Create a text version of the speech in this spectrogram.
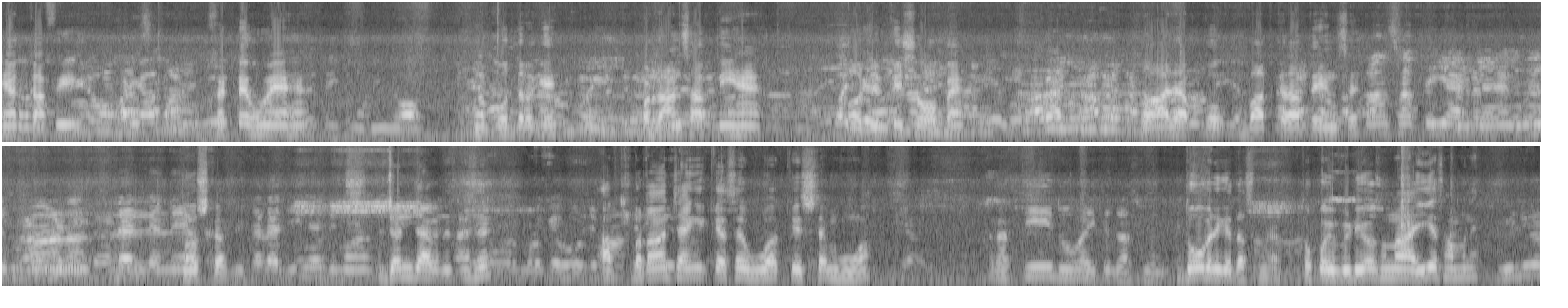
यहाँ काफ़ी इकट्ठे हुए हैं। नकोदर के प्रधान साहब भी हैं। और जिनकी शॉप है। तो आज आपको बात कराते हैं इनसे। नमस्कार जी। जन जागृति से आप बताना चाहेंगे कैसे हुआ किस टाइम हुआ? राती दो बजे के दस मिनट। दो बजे के दस मिनट। तो कोई वीडियो सुना आई है सामने? वीडियो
